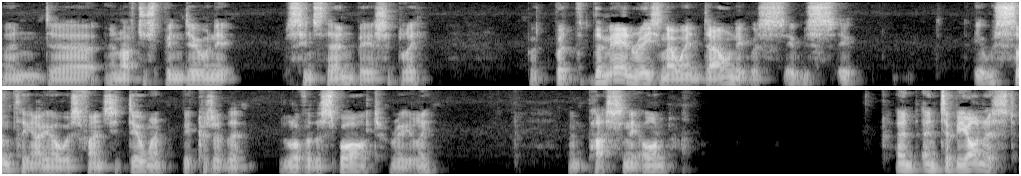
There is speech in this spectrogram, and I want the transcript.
and uh, and I've just been doing it since then, basically. But but the main reason I went down it was it was it, it was something I always fancied doing because of the love of the sport, really, and passing it on. And and to be honest,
